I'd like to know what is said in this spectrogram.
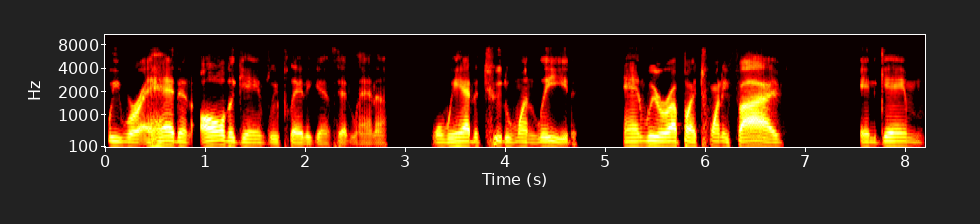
we were ahead in all the games we played against Atlanta. When we had a two to one lead and we were up by 25 in game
